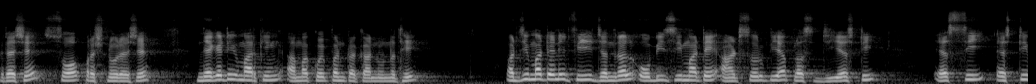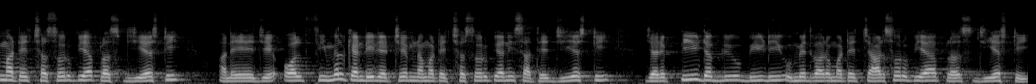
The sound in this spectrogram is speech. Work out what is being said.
રહેશે, સો પ્રશ્નો રહેશે. નેગેટિવ માર્કિંગ આમાં કોઈપણ પ્રકારનું નથી. અરજી માટેની ફી જનરલ ઓબીસી માટે આઠસો રૂપિયા પ્લસ જીએસટી એસસી એસટી માટે છસો રૂપિયા પ્લસ જીએસટી અને જે ઓલ ફિમેલ કેન્ડિડેટ છે, એમના માટે છસો રૂપિયાની સાથે જીએસટી જ્યારે પીડબ્લ્યુ બીડી ઉમેદવારો માટે ચારસો રૂપિયા પ્લસ જીએસટી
